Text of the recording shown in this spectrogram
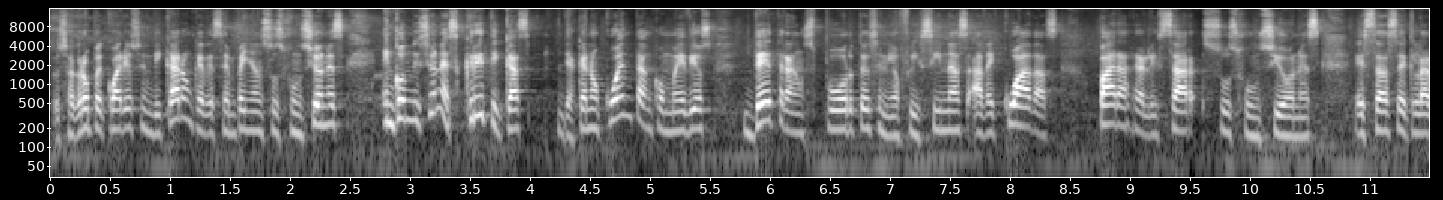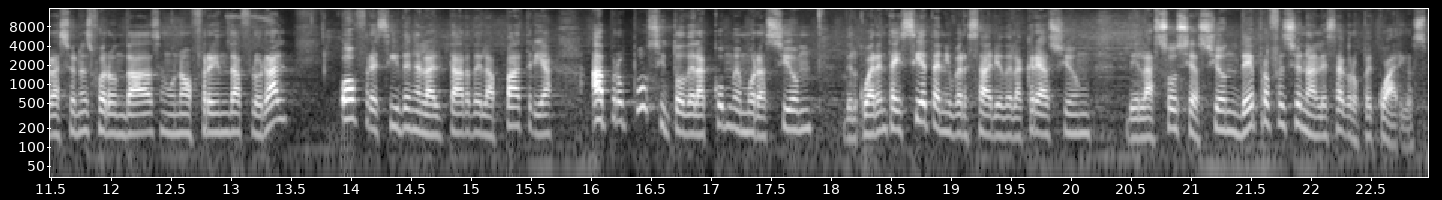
Los agropecuarios indicaron que desempeñan sus funciones en condiciones críticas, ya que no cuentan con medios de transportes ni oficinas adecuadas para realizar sus funciones. Estas declaraciones fueron dadas en una ofrenda floral ofrecida en el altar de la patria a propósito de la conmemoración del 47 aniversario de la creación de la Asociación de Profesionales Agropecuarios.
